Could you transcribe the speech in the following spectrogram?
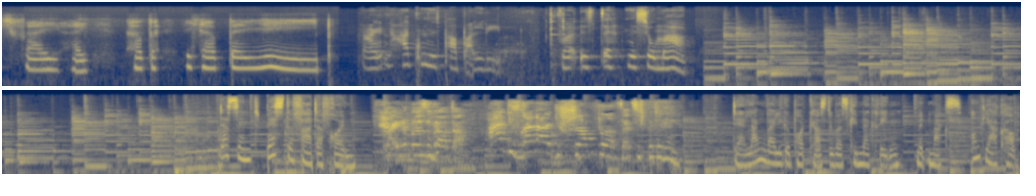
ich Freiheit. Ich habe, ich habe lieb. Nein, hat nicht Papa lieb. Weil ich das nicht so mag. Das sind beste Vaterfreuden. Keine bösen Wörter. Die Fremde, alte Schöpfe. Setz dich bitte hin. Der langweilige Podcast übers Kinderkriegen mit Max und Jakob.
